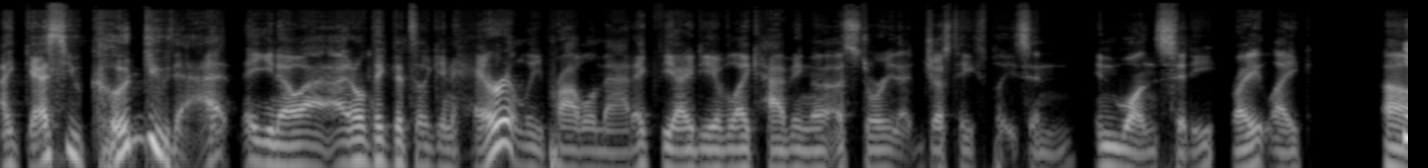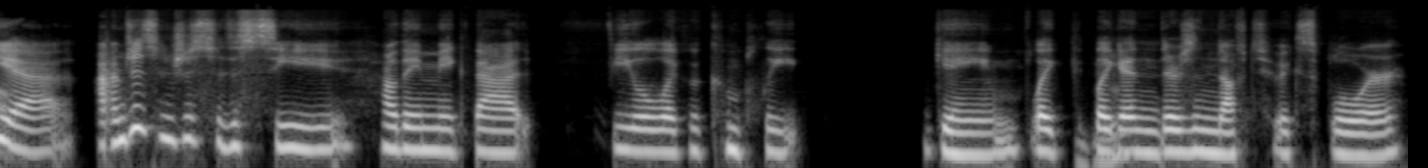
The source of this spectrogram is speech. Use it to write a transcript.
I guess you could do that. Eh, you know, I, I don't think that's like inherently problematic. The idea of like having a, a story that just takes place in in one city, right? Like, um, Yeah, I'm just interested to see how they make that feel like a complete game. Like like Mhm. and there's enough to explore.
